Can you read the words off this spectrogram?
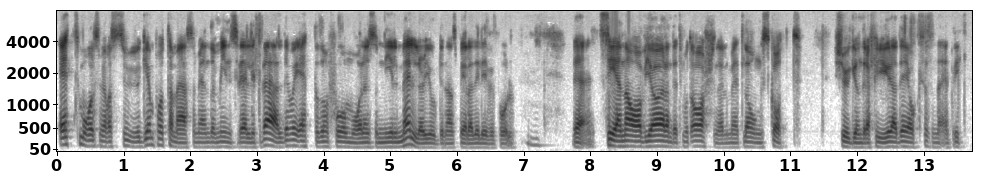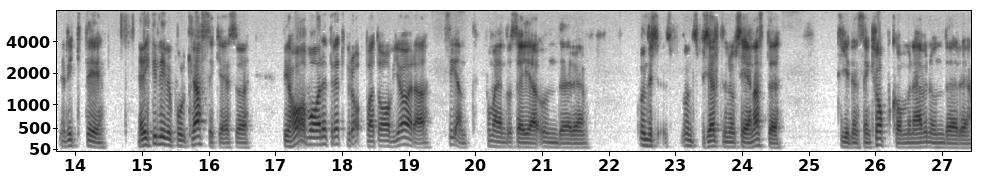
ett mål som jag var sugen på att ta med som jag ändå minns väldigt väl. Det var ju ett av de få målen som Neil Mellor gjorde när han spelade i Liverpool. Det sena avgörandet mot Arsenal med ett långskott 2004. Det är också sån ett, en riktig, en riktig Liverpool-klassiker. Så vi har varit rätt bra på att avgöra sent, får man ändå säga, under, under, under speciellt under de senaste tiden sen Klopp kom, men även under, eh,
